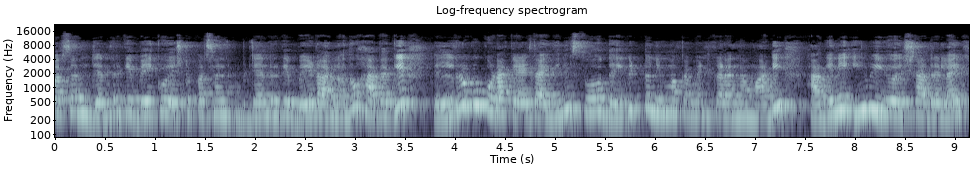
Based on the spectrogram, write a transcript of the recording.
ಪರ್ಸೆಂಟ್ ಜನರಿಗೆ ಬೇಕು, ಎಷ್ಟು ಪರ್ಸೆಂಟ್ ಜನರಿಗೆ ಬೇಡ ಅನ್ನೋದು. ಹಾಗಾಗಿ ಎಲ್ರಿಗೂ ಕೂಡ ಕೇಳ್ತಾ ಇದ್ದೀನಿ. ಸೊ ದಯವಿಟ್ಟು ನಿಮ್ಮ ಕಮೆಂಟ್ಗಳನ್ನು ಮಾಡಿ, ಹಾಗೇನೆ ಈ ವಿಡಿಯೋ ಇಷ್ಟ ಆದರೆ ಲೈಕ್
